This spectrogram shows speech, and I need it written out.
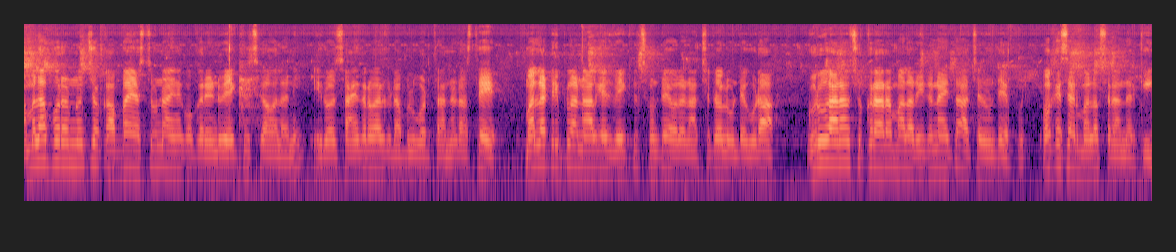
అమలాపురం నుంచి ఒక అబ్బాయి వస్తుండే ఆయనకు ఒక రెండు వెహికల్స్ కావాలని. ఈరోజు సాయంత్రం వరకు డబ్బులు కొడతా అన్నాడు. వస్తే మళ్ళీ ట్రిప్లో నాలుగైదు వెహికల్స్ ఉంటే ఎవరైనా నచ్చేటోళ్ళు ఉంటే కూడా గురువారం శుక్రవారం మళ్ళీ రిటర్న్ అయితే వచ్చేది ఉంటే ఎప్పుడు. ఓకే సార్ మళ్ళీ ఒకసారి అందరికీ.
